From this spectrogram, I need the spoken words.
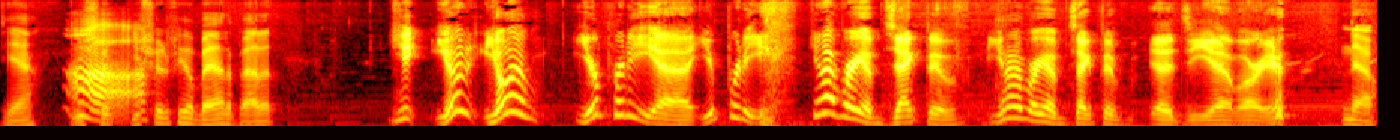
Yeah. You should you should feel bad about it. You, you're you're you're pretty uh you're pretty you're not very objective. You're not a very objective uh, GM, are you? No.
